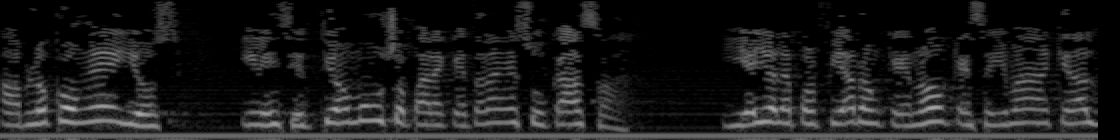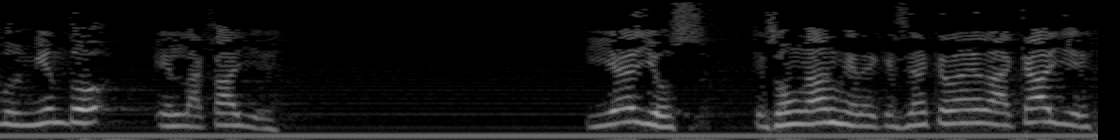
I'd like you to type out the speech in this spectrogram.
habló con ellos y le insistió mucho para que entraran en su casa. Y ellos le porfiaron que no, que se iban a quedar durmiendo en la calle. Y ellos, que son ángeles, que se iban a quedar en la calle,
